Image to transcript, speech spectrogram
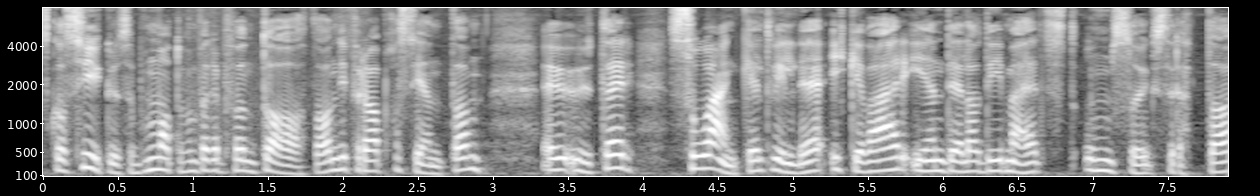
skal sykehuset på en måte få dataene fra pasientene eh, ut der. Så enkelt vil det ikke være i en del av de mest omsorgsretta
